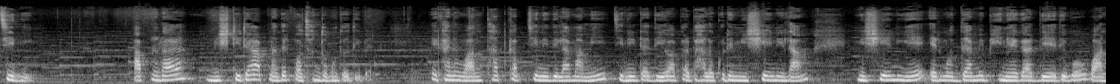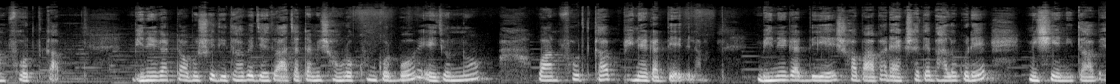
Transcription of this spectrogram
চিনি। আপনারা মিষ্টিটা আপনাদের পছন্দ মতো দিবেন। এখানে ওয়ান থার্ড কাপ চিনি দিলাম আমি। চিনিটা দিয়েও আবার ভালো করে মিশিয়ে নিলাম। মিশিয়ে নিয়ে এর মধ্যে আমি ভিনেগার দিয়ে দিব ওয়ান ফোর্থ কাপ ভিনেগারটা অবশ্যই দিতে হবে, যেহেতু আচারটা আমি সংরক্ষণ করব, এই জন্য ওয়ান ফোর্থ কাপ ভিনেগার দিয়ে দিলাম। ভিনেগার দিয়ে সব আবার একসাথে ভালো করে মিশিয়ে নিতে হবে।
